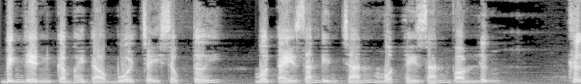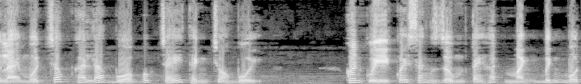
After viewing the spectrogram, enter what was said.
Bính liền cầm hai đạo bùa chạy sộc tới, Một tay dán lên chán Một tay dán vào lưng. Khựng lại một chốc, hai lá bùa bốc cháy thành tro bụi. Con quỷ quay sang dùng tay hất mạnh Bính một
